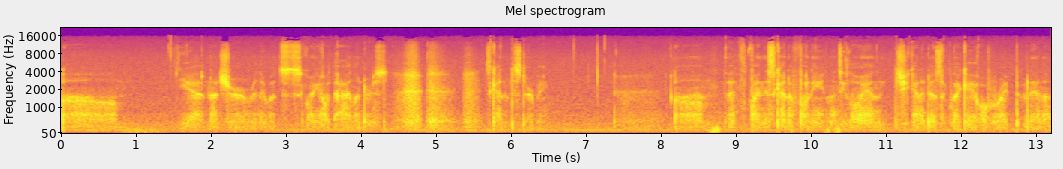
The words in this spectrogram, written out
Um, yeah, I'm not sure really what's going on with the Islanders. it's kind of disturbing. Um, I find this kind of funny. Lindsay Lohan, she kind of does look like a overripe banana.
